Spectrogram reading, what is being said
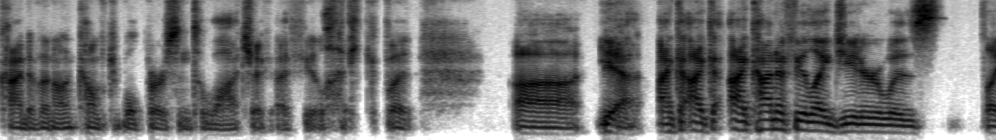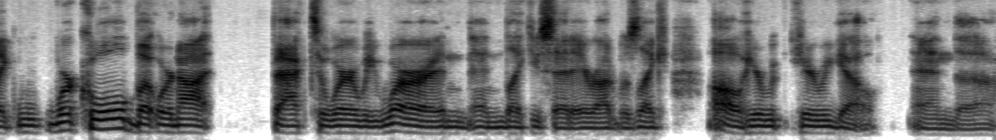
kind of an uncomfortable person to watch I, I feel like. But uh yeah, I I I kind of feel like Jeter was like we're cool but we're not back to where we were and and like you said A-Rod was like, "Oh, here we here we go." and uh,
